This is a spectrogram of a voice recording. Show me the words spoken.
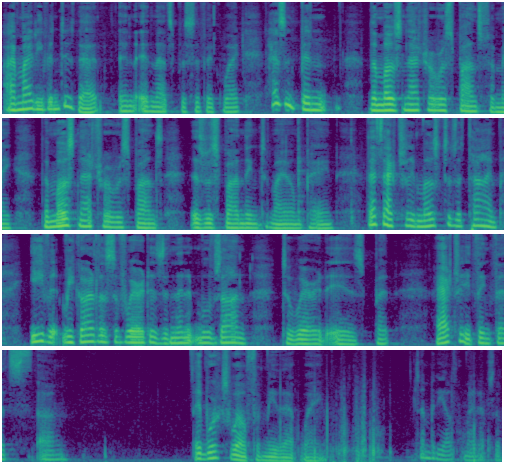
I might even do that in, in that specific way. Hasn't been the most natural response for me. The most natural response is responding to my own pain. That's actually most of the time, even regardless of where it is, and then it moves on to where it is. But I actually think that's um, It works well for me that way. Somebody else might have some.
